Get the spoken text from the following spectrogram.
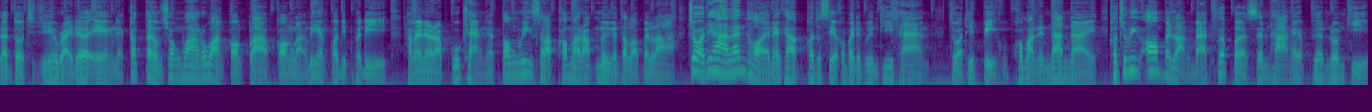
และตัวจินี่ไรเดอร์เองเนี่ยก็เติมช่องว่างระหว่างกองกลางกองหลังได้อย่างพอดิบพอดีทำให้ในรับคู่แข่งเนี่ยต้องวิ่งสลับเข้ามารับมือกันตลอดเวลาจังหวะที่ฮาแลนด์ถอยนะครับเขาจะเสียบเข้าไปในพื้นที่แทนจังหวะที่ปีกหุบเข้ามาเล่นด้านใน เขาจะวิ่งอ้อมไปหลังแบ็คเพื่อเปิดเส้นทางให้กับเพื่อนร่วมทีม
